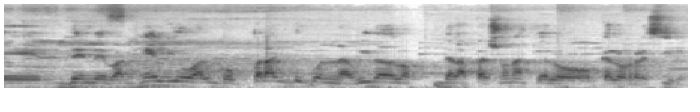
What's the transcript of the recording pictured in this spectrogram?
eh, del Evangelio algo práctico en la vida de, de las personas que lo, que lo reciben.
